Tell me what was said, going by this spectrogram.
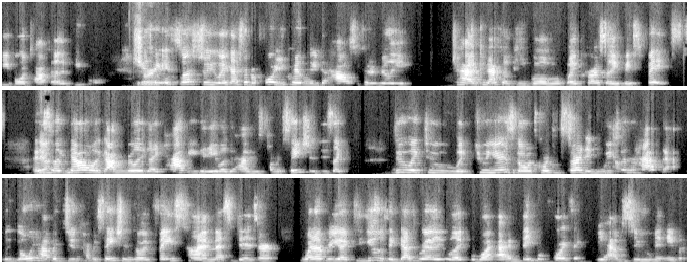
people and talk to other people. Because sure. like, it's especially like I said before, you couldn't leave the house, you couldn't really chat and connect with people like personally face to face. And yeah. so like now like I'm really like happy to be able to have these conversations. It's like do like two like two years ago when quarantine started, we couldn't have that. We only have like Zoom conversations or like FaceTime messages or whatever you like to use. Like that's really like what I'm thankful for is like we have Zoom and able to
